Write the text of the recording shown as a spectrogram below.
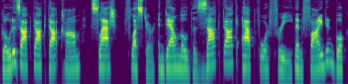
go to ZocDoc.com slash fluster and download the ZocDoc app for free. Then find and book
